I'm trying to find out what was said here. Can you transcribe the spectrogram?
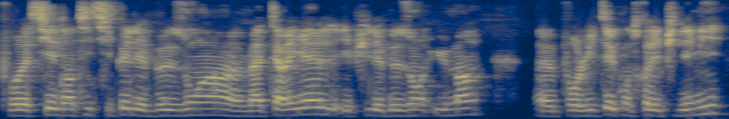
pour essayer d'anticiper les besoins euh, matériels et puis les besoins humains euh, pour lutter contre l'épidémie.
